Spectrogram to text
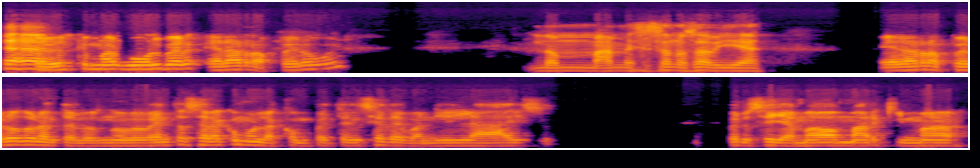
¿Sabes que Mark Wahlberg era rapero, güey? No mames, eso no sabía. Era rapero durante los 90, era como la competencia de Vanilla Ice, pero se llamaba Marky Mark.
